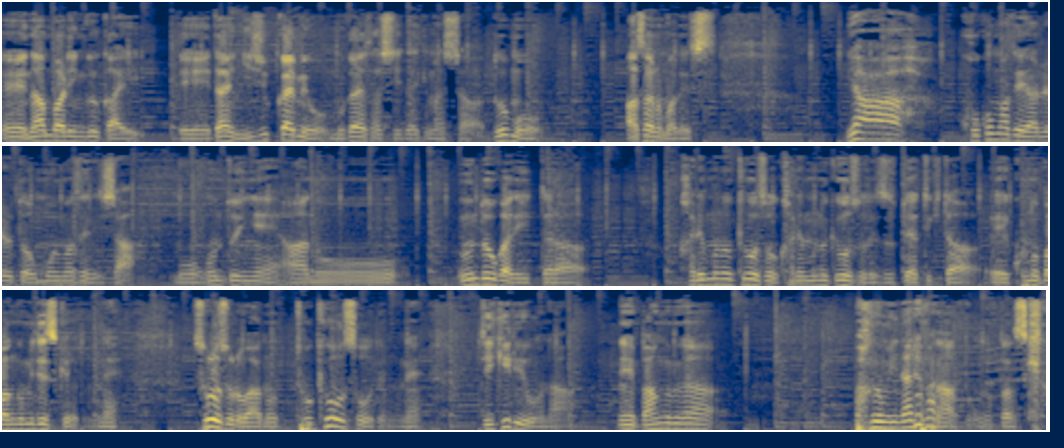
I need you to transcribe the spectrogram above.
えー、ナンバリング会、えー、第20回目を迎えさせていただきました。どうも、浅沼です。いやー、ここまでやれるとは思いませんでした。もう本当にね、あのー、運動会で言ったら、借り物競争、借り物競争でずっとやってきた、えーこの番組ですけれどもね、そろそろあの、都競争でもね、できるような、ね、番組が、番組になればなと思ったんですけど、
